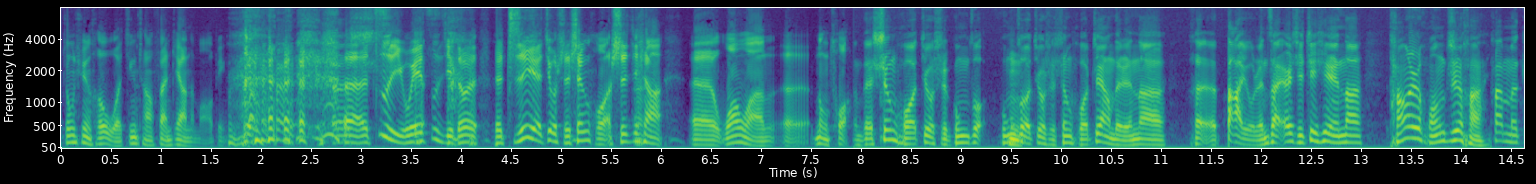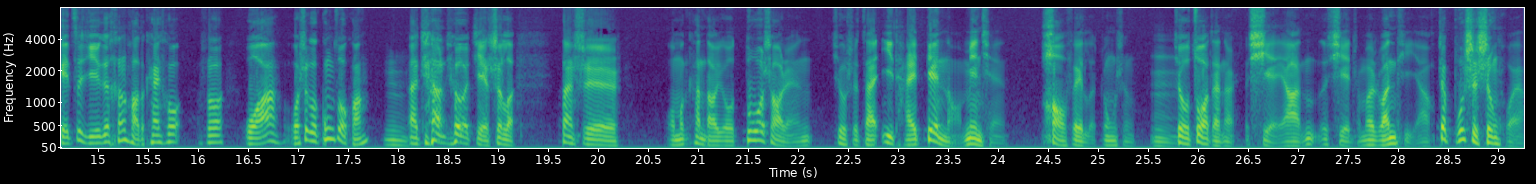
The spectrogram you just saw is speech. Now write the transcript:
中迅和我经常犯这样的毛病，呃，自以为自己的职业就是生活，实际上，呃，往往呃弄错。的生活就是工作，工作就是生活，嗯、这样的人呢，很大有人在。而且这些人呢，堂而皇之哈，他们给自己一个很好的开脱，说我啊，我是个工作狂，嗯啊，这样就解释了。但是我们看到有多少人就是在一台电脑面前。耗费了终生，嗯，就坐在那儿写呀，写什么软体呀，这不是生活呀。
